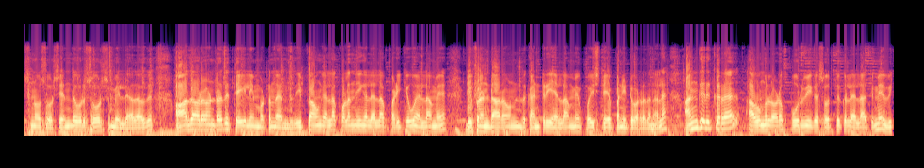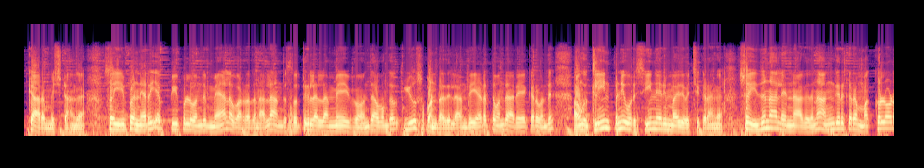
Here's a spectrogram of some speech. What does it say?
இஸ் நோ சோர்ஸ் எந்த ஒரு சோர்ஸுமே இல்லை. அதாவது ஆதாரம்ன்றது தேயிலை மட்டும்தான் இருந்தது. இப்போ அவங்க எல்லா குழந்தைங்கள் எல்லாம் படிக்கவும் எல்லாமே டிஃப்ரெண்ட் அரவுண்ட் கண்ட்ரி எல்லாமே போய் ஸ்டே பண்ணிட்டு வர்றதுனால அங்கே இருக்கிற அவங்களோட பூர்வீக சொத்துக்கள் எல்லாத்தையுமே விற்க ஆரம்பிச்சிட்டாங்க. ஸோ இப்போ நிறைய பீப்புள் வந்து மேலே வர்றதுனால அந்த சொத்துக்கள் எல்லாமே இப்போ வந்து அவங்க யூஸ் பண்ணுறதில்ல அந்த இடத்த வந்து ஆறு ஏக்கர் வந்து அவங்க க்ளீன் பண்ணி ஒரு சீனரி மாதிரி வச்சுக்கிறாங்க. ஸோ இதனால் என்ன ஆகுதுன்னா அங்கே இருக்கிற மக்களோட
